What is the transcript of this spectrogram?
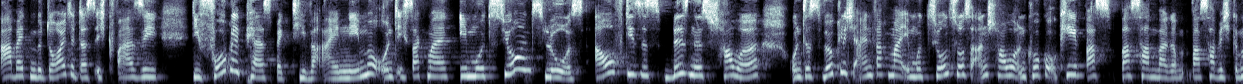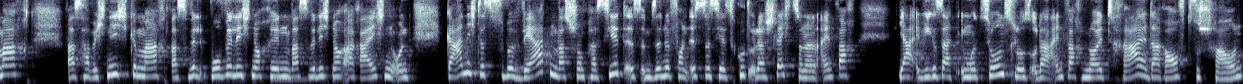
arbeiten bedeutet, dass ich quasi die Vogelperspektive einnehme und ich sag mal emotionslos auf dieses Business schaue und das wirklich einfach mal emotionslos anschaue und gucke, okay, was was haben wir, was habe ich gemacht, was habe ich nicht gemacht, was will, wo will ich noch hin? Was will ich noch erreichen und gar nicht das zu bewerten, was schon passiert ist, im Sinne von, ist es jetzt gut oder schlecht, sondern einfach, ja, wie gesagt, emotionslos oder einfach neutral darauf zu schauen.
